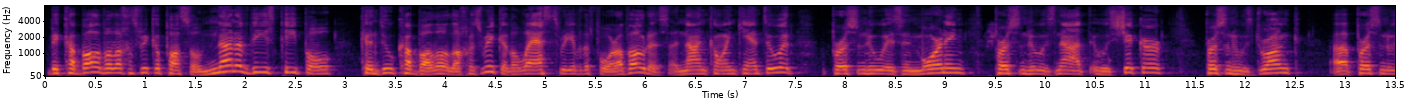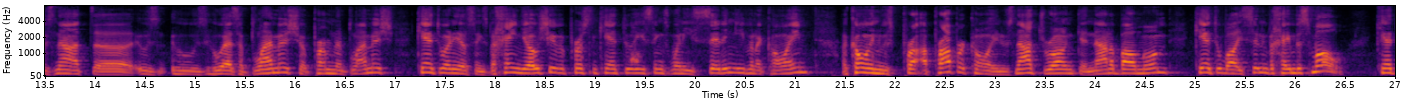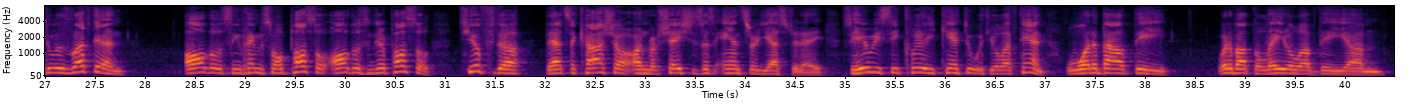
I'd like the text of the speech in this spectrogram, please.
Bikabal v'lachas rika puzzle. None of these people can do Kabbalah lachas rika, the last three of the four avodas. A non Kohen can't do it. A person who is in mourning, person who is not, who is shikr, person who's drunk, a person who's not uh, who's, who's who has a blemish, a permanent blemish, can't do any of those things. V'chein yoshev, a person can't do these things when he's sitting, even a kohen, a kohen who's pro, a proper kohen who's not drunk and not a balmum, can't do while he's sitting. V'chein b'smol, can't do with his left hand. All those things. V'chein b'smol puzzle, all those things are puzzle. Tiyufta, that's a kasha on Rav Shesh's answer yesterday. So here we see clearly you can't do it with your left hand. What about the what about the ladle of the um,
